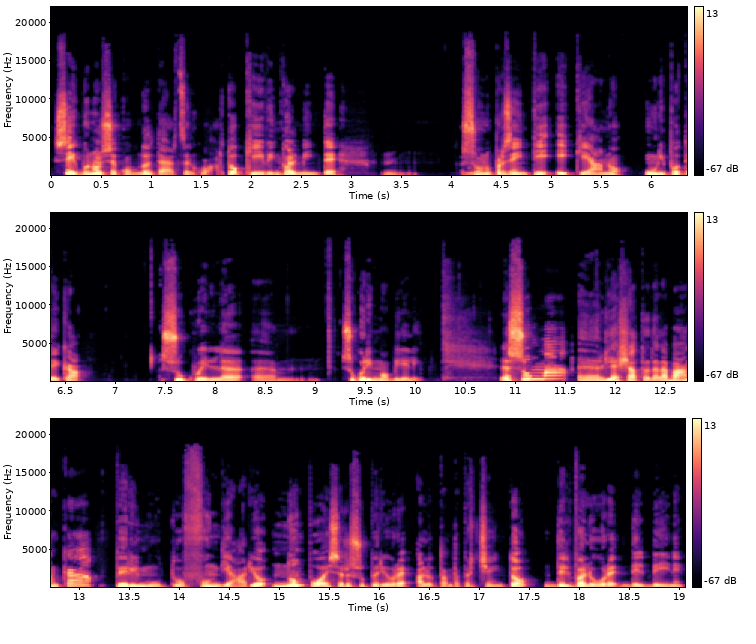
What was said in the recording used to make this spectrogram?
seguono il secondo, il terzo e il quarto che eventualmente mh, mm, sono presenti e che hanno un'ipoteca su, quel, ehm, su quell'immobile lì. La somma eh, rilasciata dalla banca per il mutuo fondiario non può essere superiore all'80% del valore del bene,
